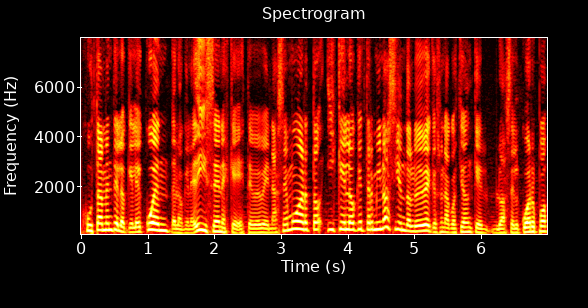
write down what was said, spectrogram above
justamente lo que le cuenta, lo que le dicen es que este bebé nace muerto y que lo que terminó haciendo el bebé, que es una cuestión que lo hace el cuerpo,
